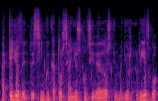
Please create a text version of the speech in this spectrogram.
aquellos de entre 5 y 14 años considerados en mayor riesgo.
